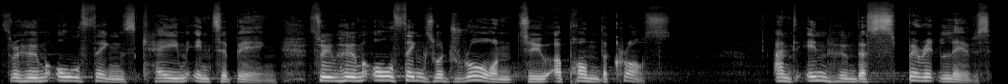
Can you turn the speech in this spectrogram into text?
through whom all things came into being, through whom all things were drawn to upon the cross and in whom the Spirit lives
